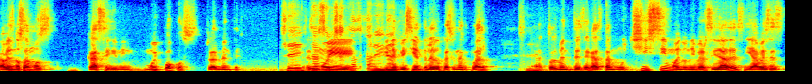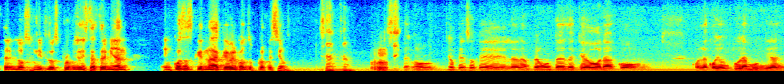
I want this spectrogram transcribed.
a veces no somos casi muy pocos realmente. Sí, es muy ineficiente la educación actual. Actualmente se gasta muchísimo en universidades y a veces los, los, profesionistas terminan en cosas que nada que ver con su profesión. Exacto. Pero yo pienso que la gran pregunta es de que ahora con, con la coyuntura mundial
